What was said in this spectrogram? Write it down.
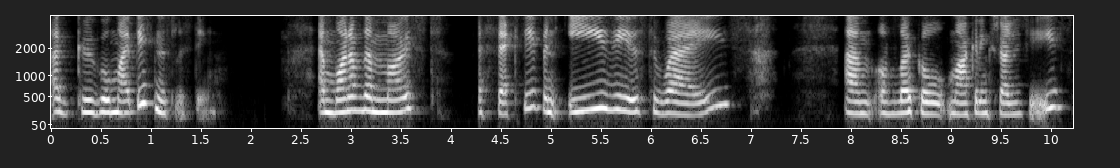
a Google My Business listing. And one of the most effective and easiest ways um, of local marketing strategies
